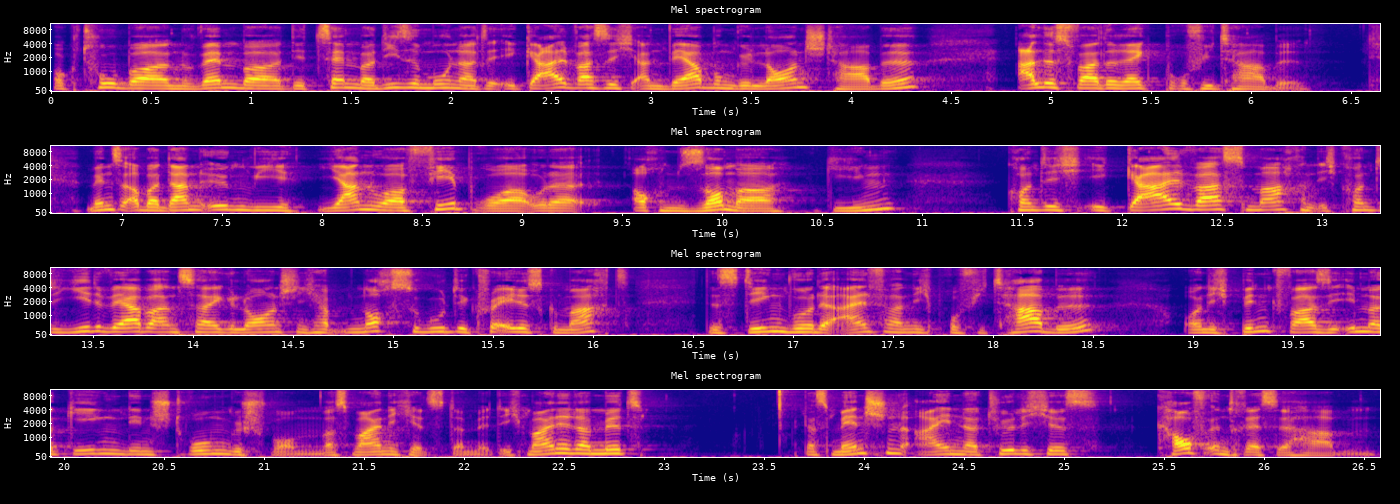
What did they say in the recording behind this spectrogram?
Oktober, November, Dezember, diese Monate, egal was ich an Werbung gelauncht habe, alles war direkt profitabel. Wenn es aber dann irgendwie Januar, Februar oder auch im Sommer ging, konnte ich egal was machen. Ich konnte jede Werbeanzeige launchen. Ich habe noch so gute Creatives gemacht. Das Ding wurde einfach nicht profitabel und ich bin quasi immer gegen den Strom geschwommen. Was meine ich jetzt damit? Ich meine damit, dass Menschen ein natürliches Kaufinteresse haben.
